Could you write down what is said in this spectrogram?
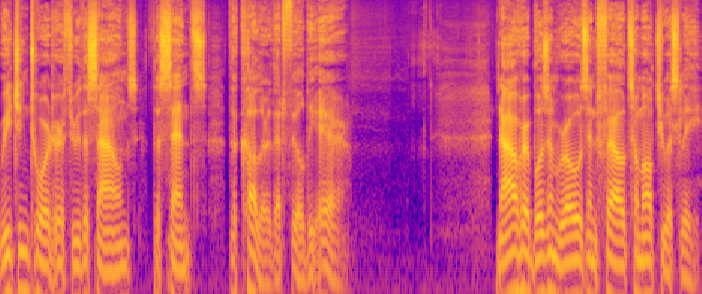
reaching toward her through the sounds, the scents, the color that filled the air. Now her bosom rose and fell tumultuously,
